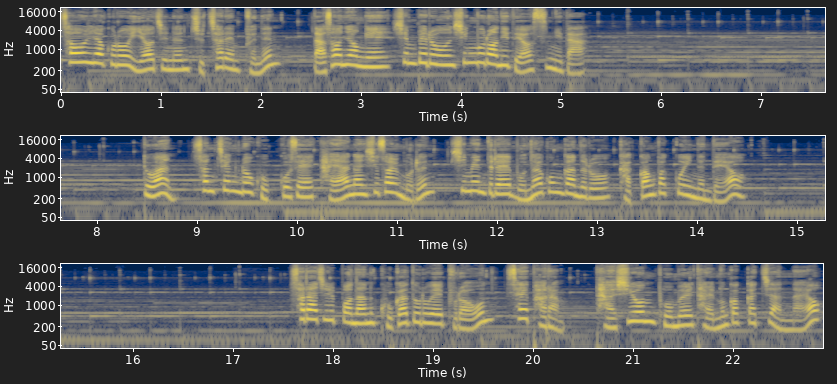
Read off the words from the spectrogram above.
서울역으로 이어지는 주차 램프는 나선형의 신비로운 식물원이 되었습니다. 또한 산책로 곳곳의 다양한 시설물은 시민들의 문화 공간으로 각광받고 있는데요. 사라질 뻔한 고가도로에 불어온 새 바람, 다시 온 봄을 닮은 것 같지 않나요?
